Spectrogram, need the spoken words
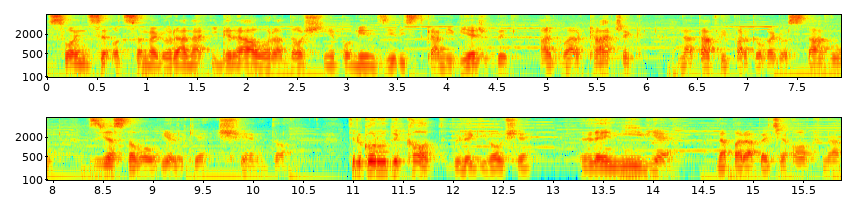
Słońce od samego rana igrało radośnie pomiędzy listkami wierzby, a gwarkaczek na tafli parkowego stawu zwiastował wielkie święto. Tylko rudy kot wylegiwał się leniwie na parapecie okna,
